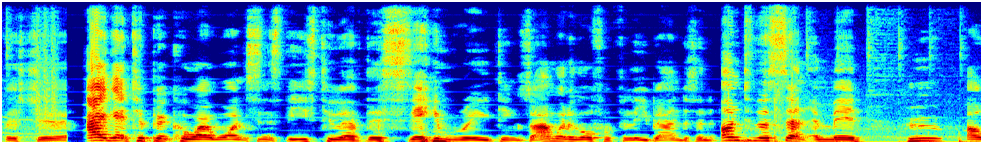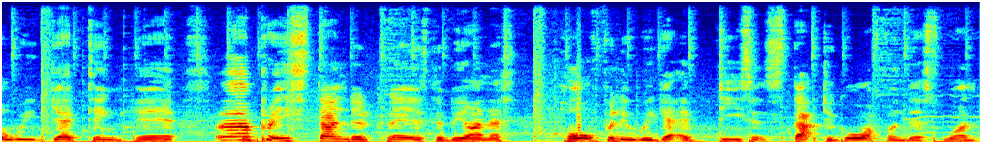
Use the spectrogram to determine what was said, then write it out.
Fisher. I get to pick who I want since these two have the same rating. So I'm going to go for Felipe Anderson. Onto the centre mid. Who are we getting here? Uh, pretty standard players to be honest. Hopefully we get a decent stat to go off on this one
